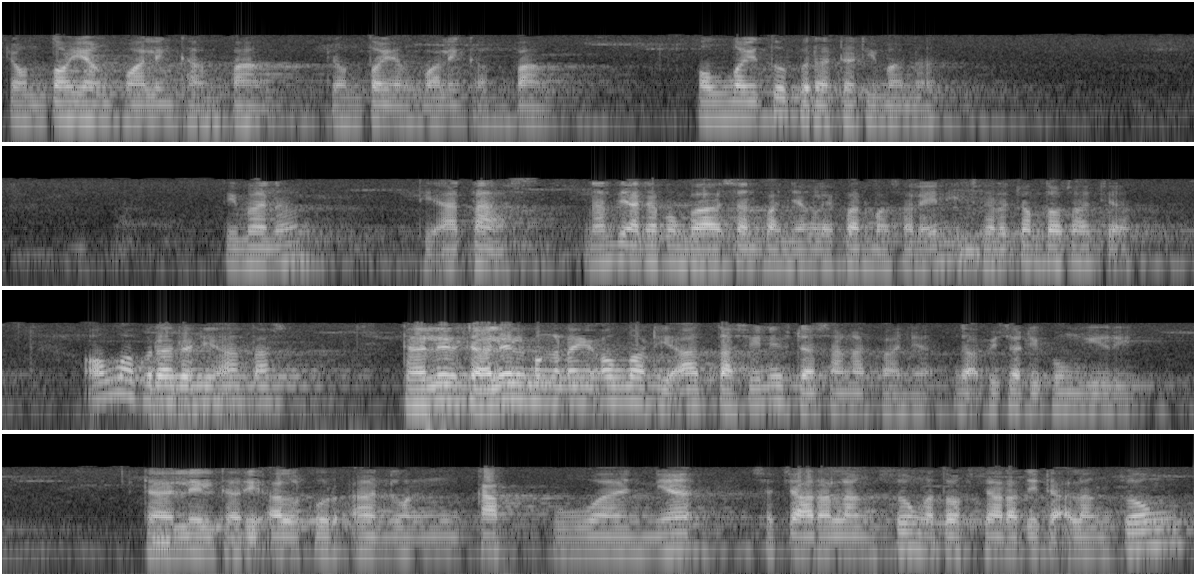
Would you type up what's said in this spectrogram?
Contoh yang paling gampang, contoh yang paling gampang. Allah itu berada di mana? Di mana? Di atas. Nanti ada pembahasan panjang lebar masalah ini. Secara contoh saja. Allah berada di atas. Dalil-dalil mengenai Allah di atas ini sudah sangat banyak, nggak bisa dipungkiri. Dalil dari Al-Qur'an lengkap banyak secara langsung atau secara tidak langsung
